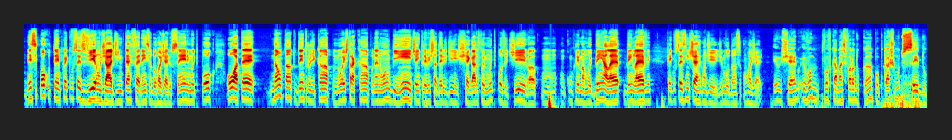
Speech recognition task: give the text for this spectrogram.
Nesse pouco tempo, o que, é que vocês viram já de interferência do Rogério Ceni? Muito pouco, ou até não tanto dentro de campo, no extracampo, né, no ambiente. A entrevista dele de chegada foi muito positiva, com, um clima muito bem, ale- bem leve. O que, é que vocês enxergam de, de mudança com o Rogério? Eu enxergo, eu vou, vou ficar mais fora do campo, porque eu acho muito cedo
